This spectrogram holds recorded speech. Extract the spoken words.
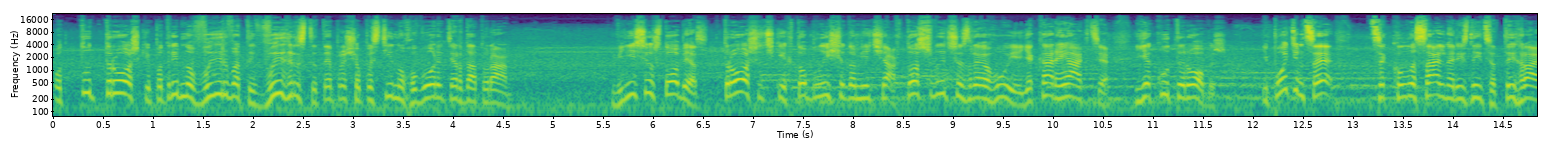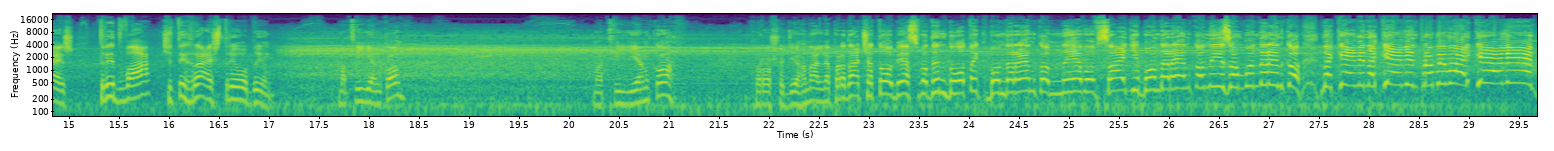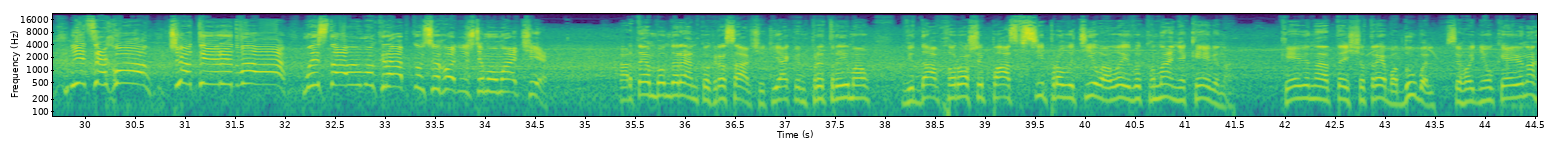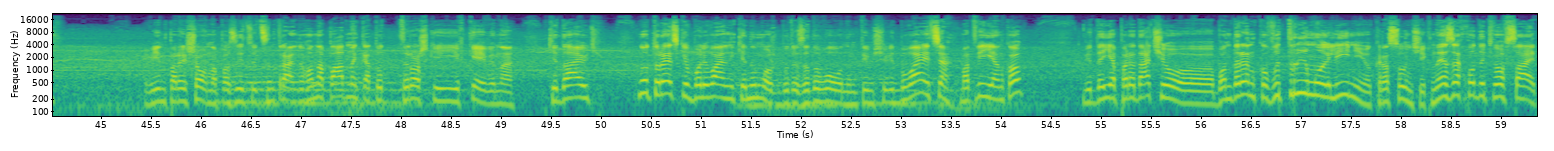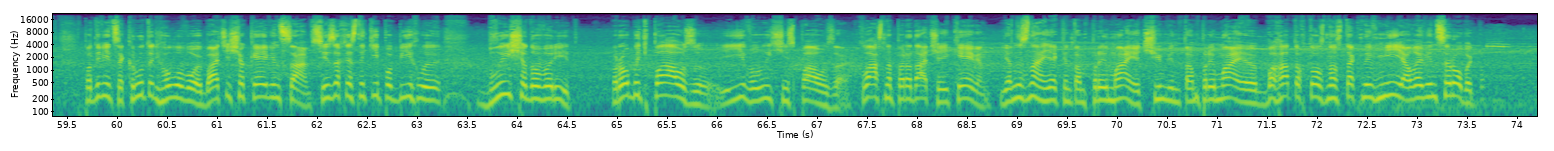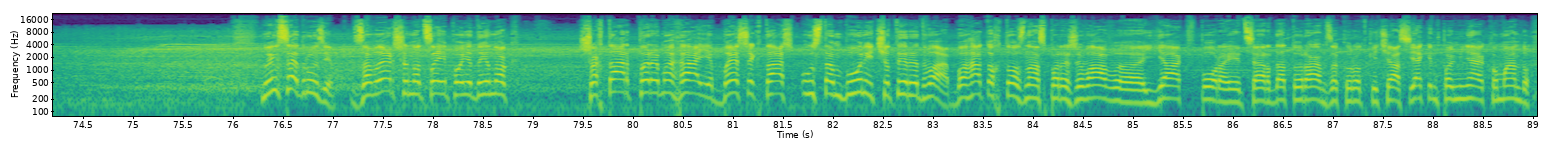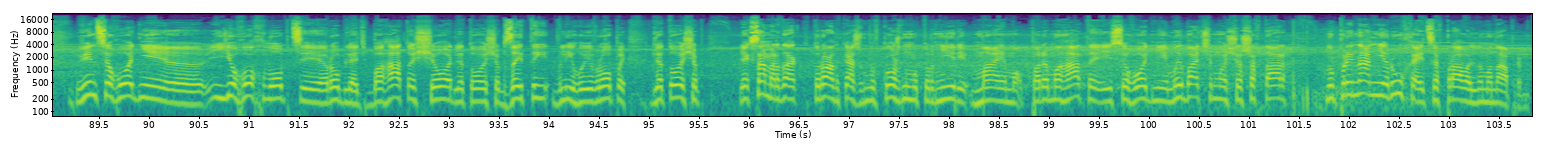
От тут трошки потрібно вирвати, вигризти те, про що постійно говорить Арда Туран. Вінісіус Тобіас трошечки хто ближче до м'яча, хто швидше зреагує, яка реакція, яку ти робиш. І потім це, це колосальна різниця. Ти граєш 3-2 чи ти граєш 3-1. Матвієнко. Матвієнко. Хороша діагональна передача. Тобіас в один дотик. Бондаренко не в офсайді. Бондаренко низом. Бондаренко на Кевіна. Кевін пробивай. Кевін! І це гол! 4-2! Ми ставимо крапку в сьогоднішньому матчі. Артем Бондаренко, красавчик, як він притримав, віддав хороший пас, всі пролетіли, але й виконання Кевіна. Кевіна те, що треба. Дубль сьогодні у Кевіна. Він перейшов на позицію центрального нападника. Тут трошки і в Кевіна кидають. Ну, турецькі вболівальники не можуть бути задоволеним тим, що відбувається. Матвієнко віддає передачу. Бондаренко витримує лінію. Красунчик не заходить в офсайд. Подивіться, крутить головою. Бачить, що Кевін сам. Всі захисники побігли ближче до воріт. Робить паузу. Її величність пауза. Класна передача і Кевін. Я не знаю, як він там приймає, чим він там приймає. Багато хто з нас так не вміє, але він це робить. Ну і все, друзі. Завершено цей поєдинок. Шахтар перемагає Бешикташ у Стамбулі 4-2. Багато хто з нас переживав, е, як впорається Арда Туран за короткий час, як він поміняє команду. Він сьогодні е, і його хлопці роблять багато що для того, щоб зайти в Лігу Європи, для того, щоб. Як сам Арда Туран каже, ми в кожному турнірі маємо перемагати. І сьогодні ми бачимо, що Шахтар ну принаймні рухається в правильному напрямку.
